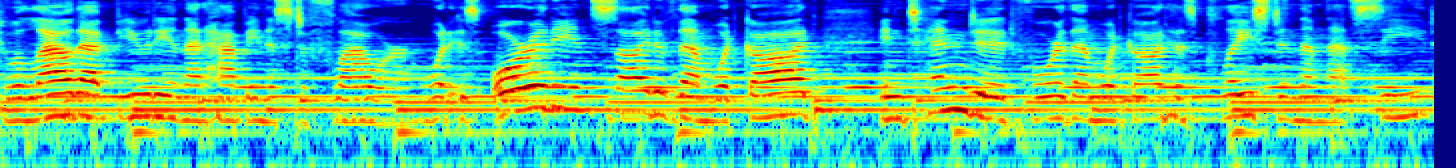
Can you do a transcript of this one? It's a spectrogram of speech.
to allow that beauty and that happiness to flower, what is already inside of them, what God intended for them, what God has placed in them, that seed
